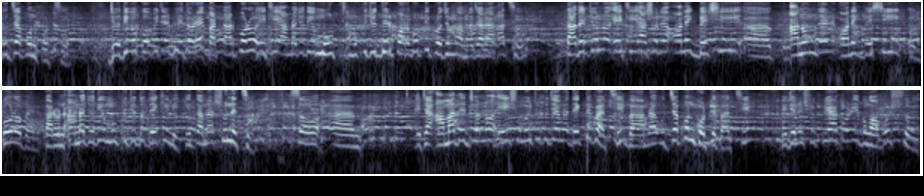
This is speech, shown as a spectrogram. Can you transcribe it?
উদযাপন করছি। যদিও কোভিডের ভেতরে, বাট তারপরও এটি আমরা যদিও মুক- মুক্তিযুদ্ধের পরবর্তী প্রজন্ম আমরা যারা আছি তাদের জন্য এটি আসলে অনেক বেশি আনন্দের, অনেক বেশি গৌরবের। কারণ আমরা যদিও মুক্তিযুদ্ধ দেখিনি, কিন্তু আমরা শুনেছি। সো এটা আমাদের জন্য এই সময়টুকু যে আমরা দেখতে পাচ্ছি বা আমরা উদযাপন করতে পারছি এই জন্য সুক্রিয়া করি এবং অবশ্যই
